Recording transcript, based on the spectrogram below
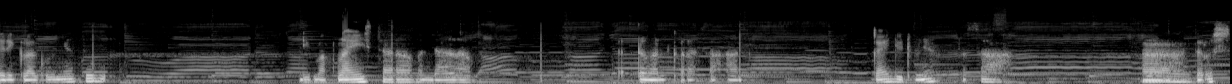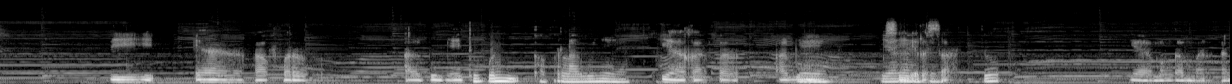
dari lagunya tuh dimaknai secara mendalam dengan kerasahan. Kayak judulnya resah. Nah, terus di ya cover albumnya itu pun cover lagunya ya? Ya cover album Iya, si lah itu. resah itu ya menggambarkan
